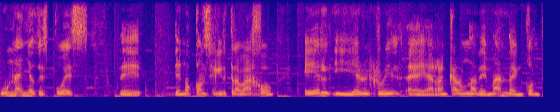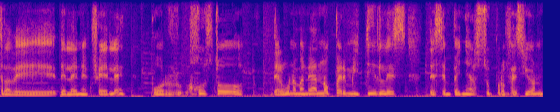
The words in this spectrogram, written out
un año después de, de no conseguir trabajo, él y Eric Reed eh, arrancaron una demanda en contra de, la NFL por justo de alguna manera no permitirles desempeñar su profesión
